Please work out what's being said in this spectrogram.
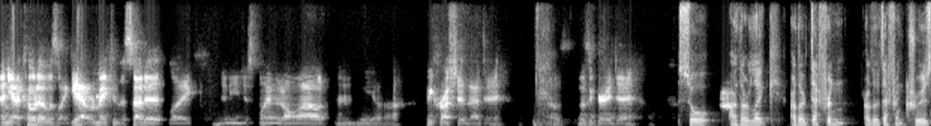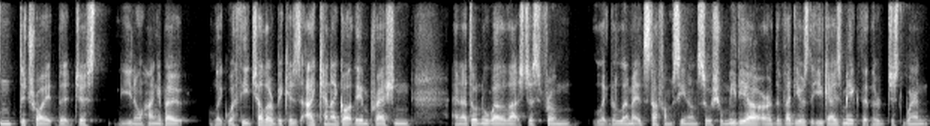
and yeah, Coda was like, "Yeah, we're making this edit," like, and he just planned it all out, and we uh, we crushed it that day. That was that was a great day. So are there like are there different are there different crews in Detroit that just you know hang about like with each other? Because I kind of got the impression, and I don't know whether that's just from like the limited stuff I'm seeing on social media or the videos that you guys make that there just weren't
